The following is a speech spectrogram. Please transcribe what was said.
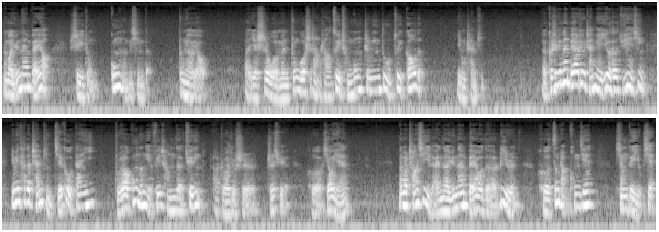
那么，云南白药是一种功能性的中药药物，呃，也是我们中国市场上最成功、知名度最高的一种产品。呃，可是云南白药这个产品也有它的局限性。因为它的产品结构单一，主要功能也非常的确定啊，主要就是止血和消炎。那么长期以来呢，云南白药的利润和增长空间相对有限，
